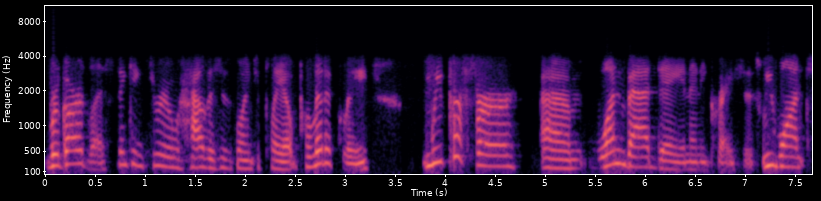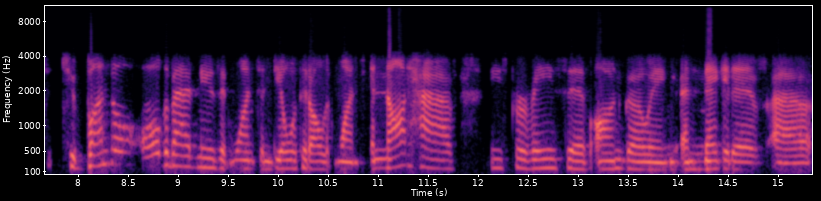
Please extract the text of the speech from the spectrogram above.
regardless, thinking through how this is going to play out politically, we prefer um, one bad day in any crisis. We want to bundle all the bad news at once and deal with it all at once, and not have these pervasive, ongoing, and negative. Uh,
